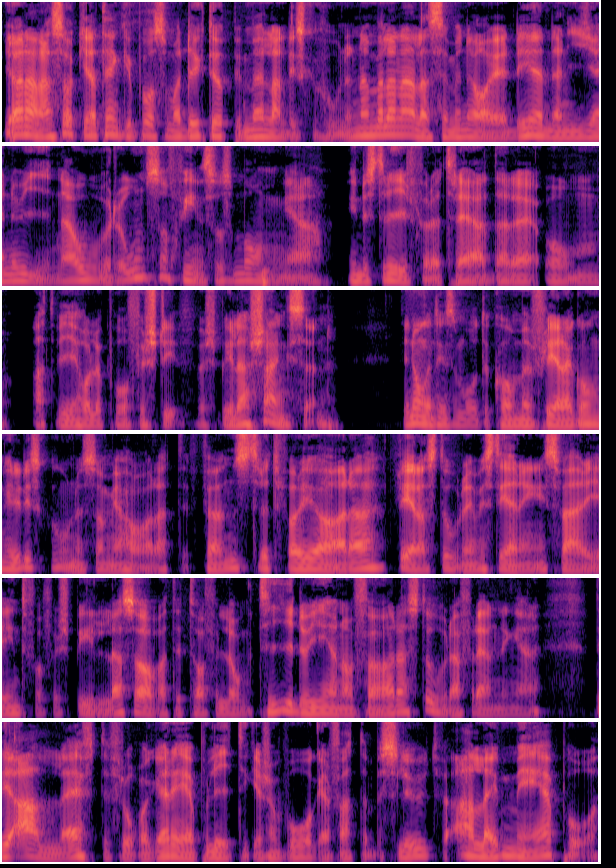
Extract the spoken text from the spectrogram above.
Ja, en annan sak jag tänker på som har dykt upp i mellandiskussionerna mellan alla seminarier, det är den genuina oron som finns hos många industriföreträdare om att vi håller på att förspilla chansen. Det är någonting som återkommer flera gånger i diskussioner som jag har, att fönstret för att göra flera stora investeringar i Sverige inte får förspillas av att det tar för lång tid att genomföra stora förändringar. Det alla efterfrågar är politiker som vågar fatta beslut, för alla är med på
